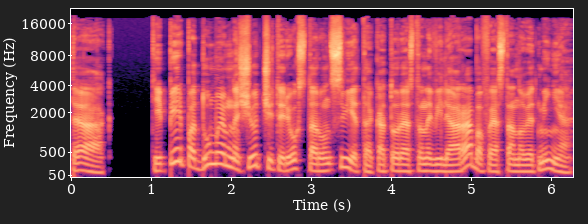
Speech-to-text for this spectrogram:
Так, теперь подумаем насчет четырех сторон света, которые остановили арабов и остановят меня.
